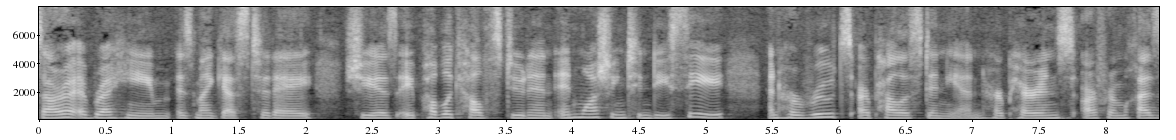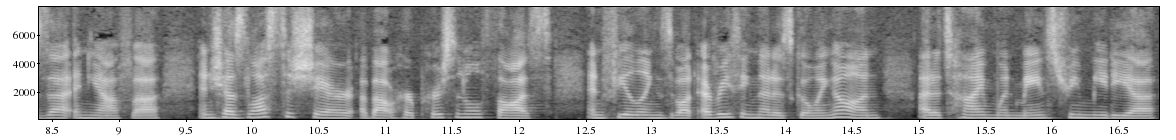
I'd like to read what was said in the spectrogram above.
Sarah Ibrahim is my guest today. She is a public health student in Washington, D.C., and her roots are Palestinian. Her parents are from Gaza and Jaffa, and she has lots to share about her personal thoughts and feelings about everything that is going on at a time when mainstream media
